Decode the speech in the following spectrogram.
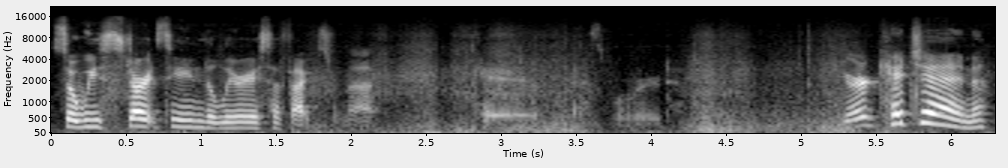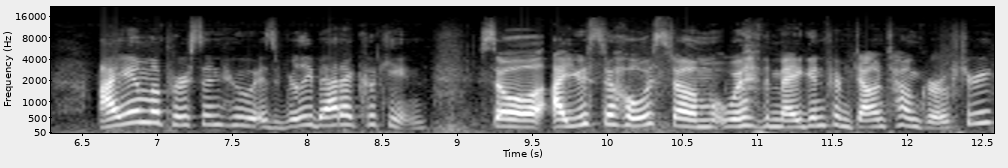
So we start seeing delirious effects from that. Okay, fast forward. Your kitchen. I am a person who is really bad at cooking. So I used to host um, with Megan from Downtown Grocery.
